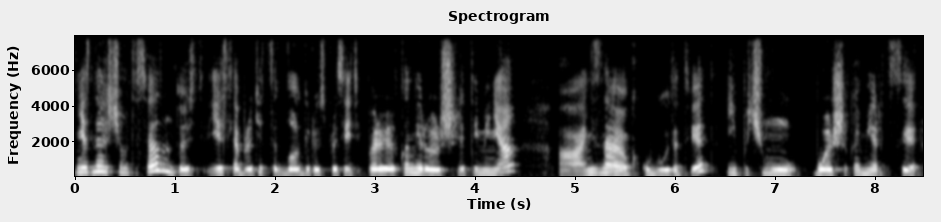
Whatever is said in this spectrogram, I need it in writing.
Не знаю, с чем это связано, то есть если обратиться к блогеру и спросить, прорекламируешь ли ты меня, а, не знаю, какой будет ответ и почему больше коммерции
